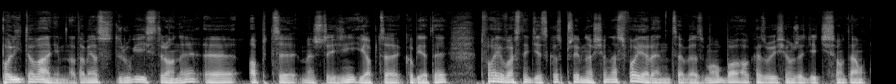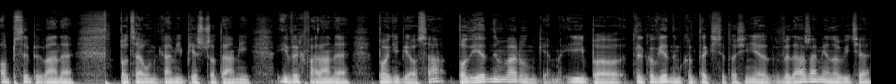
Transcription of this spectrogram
politowaniem. Natomiast z drugiej strony e, obcy mężczyźni i obce kobiety twoje własne dziecko z przyjemnością na swoje ręce wezmą, bo okazuje się, że dzieci są tam obsypywane pocałunkami, pieszczotami i wychwalane po niebiosa pod jednym warunkiem i po, tylko w jednym kontekście to się nie wydarza, mianowicie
